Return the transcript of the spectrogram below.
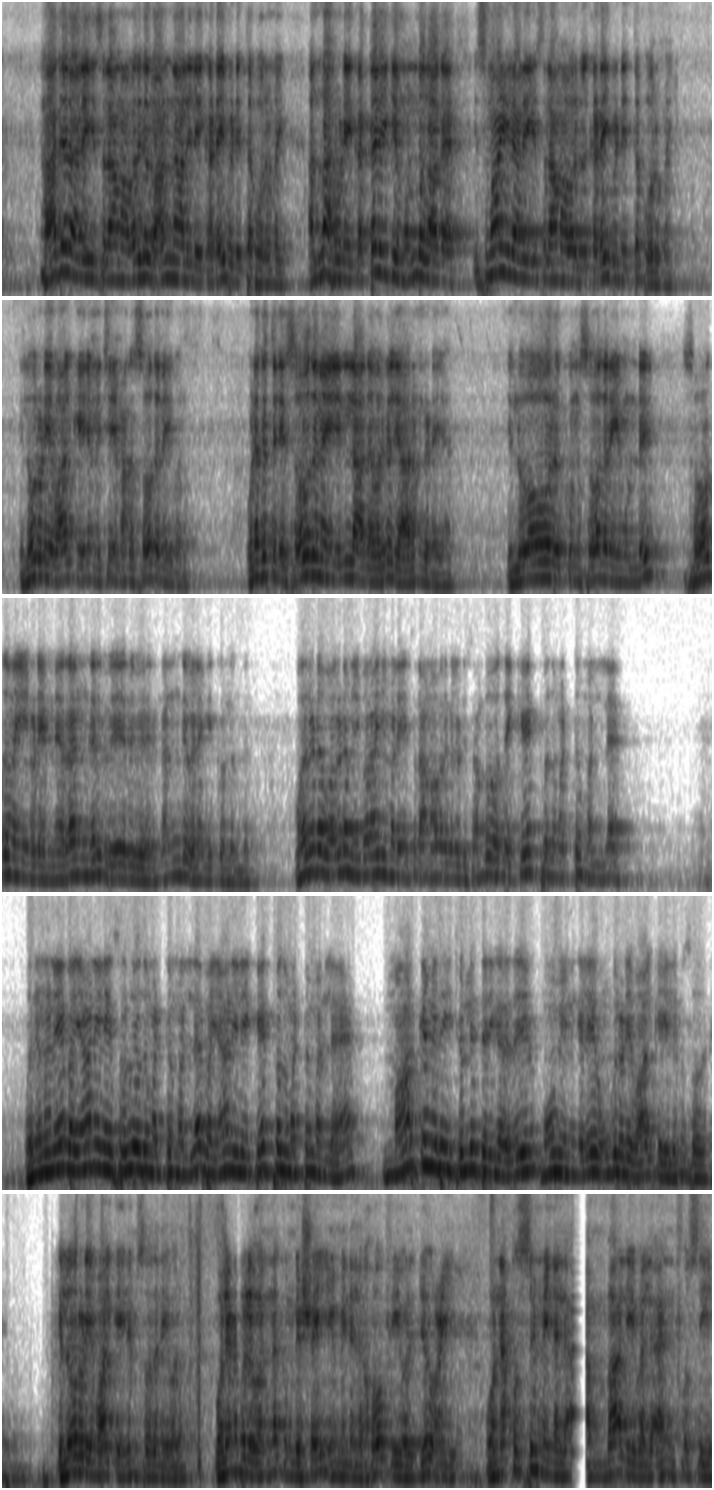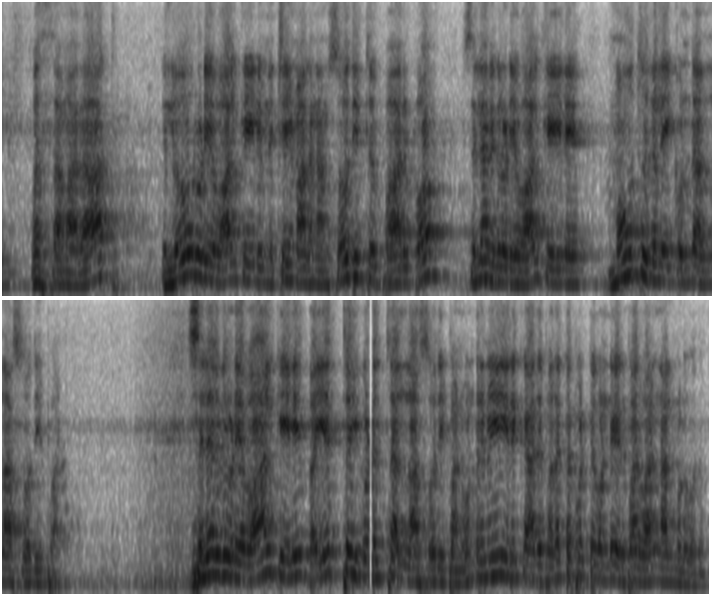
ஹாஜர் அலி இஸ்லாம் அவர்கள் வாழ்நாளிலே கடைபிடித்த பொறுமை. அல்லாஹுடைய கட்டளைக்கு முன்பதாக இஸ்மாயில் அலி இஸ்லாம் அவர்கள் கடைபிடித்த பொறுமை. எல்லோருடைய வாழ்க்கையிலும் நிச்சயமாக சோதனை வரும். உலகத்திலே சோதனை இல்லாதவர்கள் யாரும் கிடையாது. எல்லோருக்கும் சோதனை உண்டு. சோதனையினுடைய நிறங்கள் வேறு வேறு. நன்கு விளங்கிக் கொள்ளுங்கள். வருட வருடம் இப்ராஹிம் அலி இஸ்லாம் அவர்களுடைய சம்பவத்தை கேட்பது மட்டுமல்ல. வெறுமனே பயானிலே சொல்வது மட்டுமல்ல பயானிலே கேட்பது மட்டுமல்ல மார்க்கம் இதை சொல்லி தருகிறது. மோமின்களே உங்களுடைய வாழ்க்கையிலும் சோதனை வரும். எல்லோருடைய வாழ்க்கையிலும் சோதனை வரும். வலனபுல வண்ணக்கும் பிஷை மினல் ஹோஃபி வல் ஜூஐ ஒனகுசு மினல் அம்பாலி வல் அன்ஃபுசி வஸ்ஸமராத் எல்லோருடைய வாழ்க்கையிலும் நிச்சயமாக நாம் சோதித்து பார்ப்போம். சிலர்களுடைய வாழ்க்கையிலே மௌத்துகளை கொண்டு அல்லாஹ் சோதிப்பான். சிலர்களுடைய வாழ்க்கையிலே பயத்தை கொடுத்து அல்லாஹ் சோதிப்பான். ஒன்றுமே இருக்காது பதட்டப்பட்டு கொண்டே இருப்பார் வாழ்நாள் முழுவதும்.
